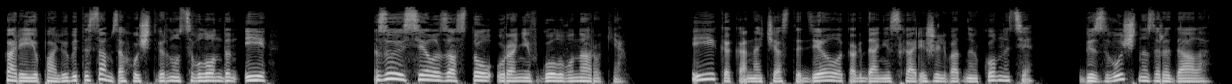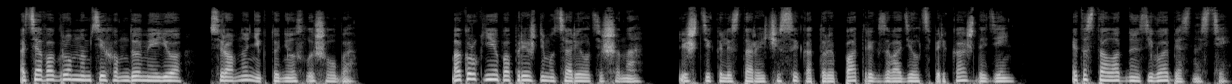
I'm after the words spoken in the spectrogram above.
Харри ее полюбит и сам захочет вернуться в Лондон и... Зоя села за стол, уронив голову на руки. И, как она часто делала, когда они с Харри жили в одной комнате, беззвучно зарыдала, хотя в огромном тихом доме ее все равно никто не услышал бы. Вокруг нее по-прежнему царила тишина, лишь тикали старые часы, которые Патрик заводил теперь каждый день. Это стало одной из его обязанностей.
